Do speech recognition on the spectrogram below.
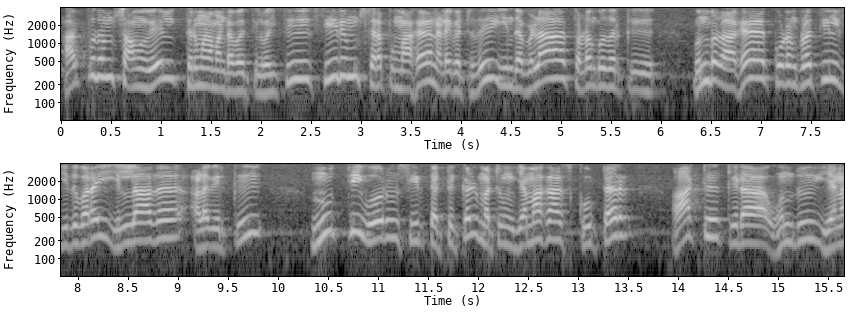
அற்புதம் சாமுவேல் திருமண மண்டபத்தில் வைத்து சீரும் சிறப்புமாக நடைபெற்றது. இந்த விழா தொடங்குவதற்கு முன்பதாக கூடன்குளத்தில் இதுவரை இல்லாத அளவிற்கு நூற்றி ஒரு சீர்தட்டுக்கள் மற்றும் யமகா ஸ்கூட்டர் ஆட்டு கிடா ஒன்று என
